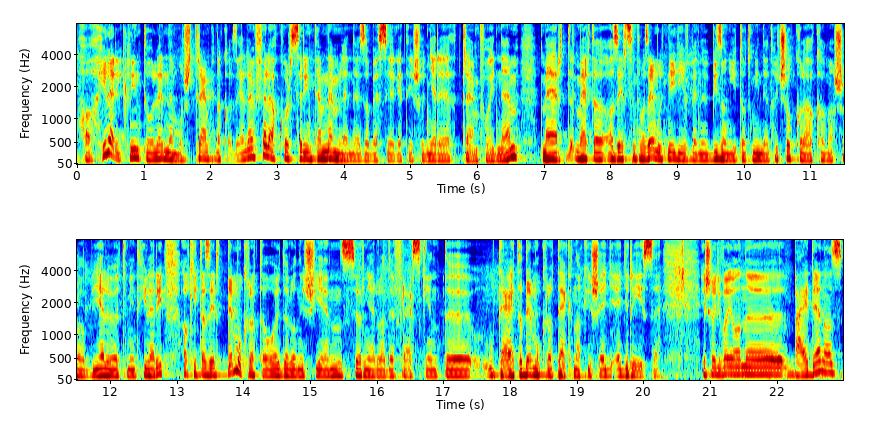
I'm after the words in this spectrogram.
ha Hillary Clinton lenne most Trumpnak az ellenfele, akkor szerintem nem lenne ez a beszélgetés, hogy nyere Trump vagy nem, mert, mert azért szerintem az elmúlt négy évben ő bizonyított mindent, hogy sokkal alkalmasabb jelölt, mint Hillary, akit azért demokrata oldalon is ilyen szörnyerül a defrászként ö, utált a demokratáknak is egy, egy része. És hogy vajon Biden az,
